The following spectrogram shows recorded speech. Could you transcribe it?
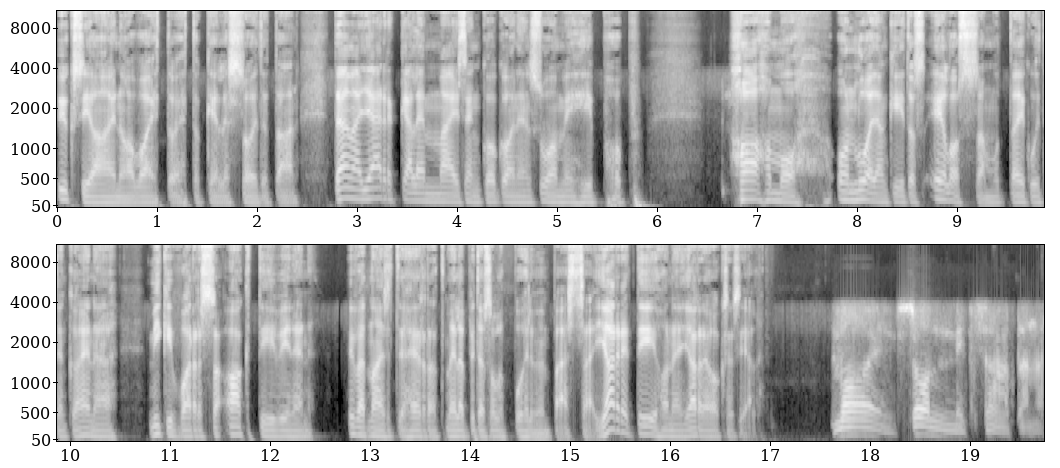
yksi ja ainoa vaihtoehto, kelle soitetaan. Tämä järkälemmäisen kokoinen Suomi hip-hop hahmo on luojan kiitos elossa, mutta ei kuitenkaan enää mikin varressa aktiivinen. Hyvät naiset ja herrat, meillä pitäisi olla puhelimen päässä. Jare Tiihonen, Jare, onko siellä? Moi, sonnit saatana.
